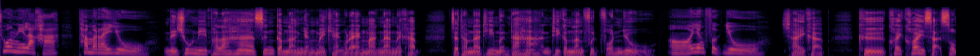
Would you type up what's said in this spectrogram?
ช่วงนี้ล่ะคะทำอะไรอยู่ ในช่วงนี้พละห้าซึ่งกำลังยังไม่แข็งแรงมากนักนะครับ จะทำหน้าที่เหมือนทหารที่กำลังฝึกฝนอยู่ อ๋อ ยังฝึกอยู่ ใช่ครับ คือค่อยๆสะสม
